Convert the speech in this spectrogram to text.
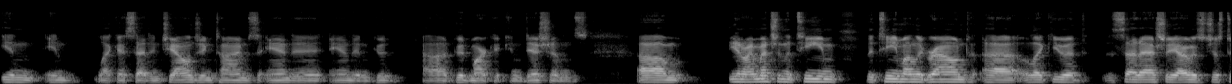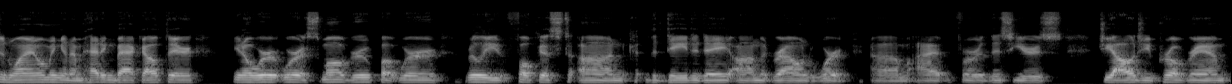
in in like I said in challenging times and in, and in good uh, good market conditions. Um, you know, I mentioned the team, the team on the ground. Uh, like you had said, Ashley, I was just in Wyoming and I'm heading back out there. You know, we're we're a small group, but we're really focused on the day to day on the ground work. Um, I for this year's geology program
